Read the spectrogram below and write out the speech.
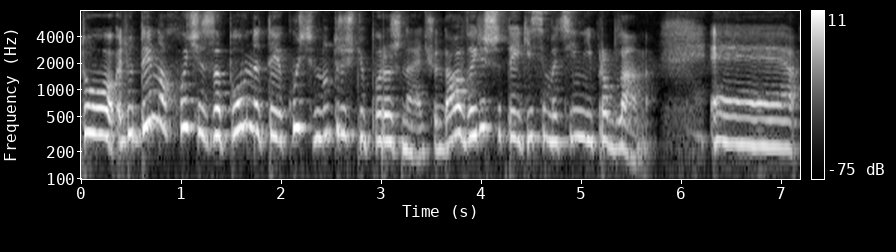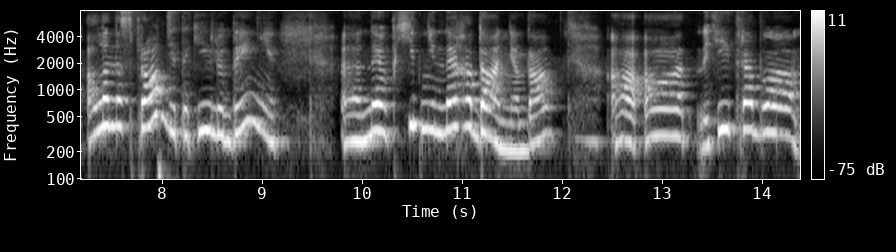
то людина хоче заповнити якусь внутрішню порожнечу, да? вирішити якісь емоційні проблеми. Е, але насправді такій людині е, необхідні не гадання, да? А, а їй треба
